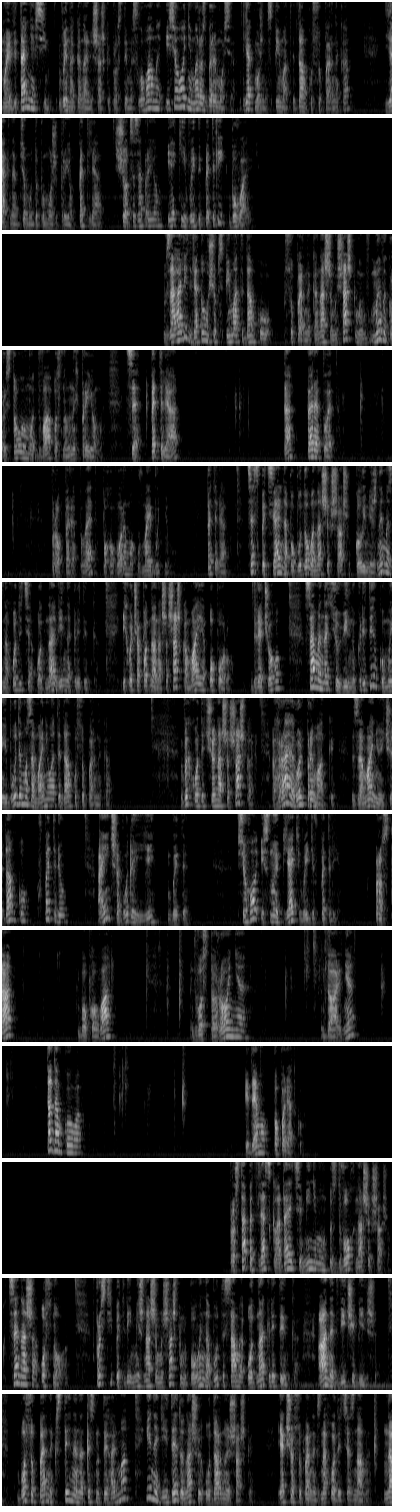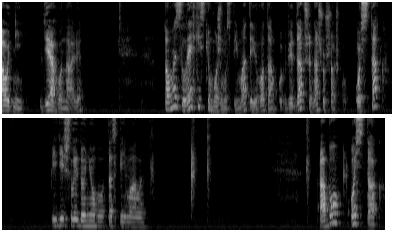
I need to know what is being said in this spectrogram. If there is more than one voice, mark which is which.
Speaker 1: Моє вітання всім! Ви на каналі Шашки простими словами, і сьогодні ми розберемося, як можна спіймати дамку суперника, як нам в цьому допоможе прийом петля, що це за прийом і які види петлі бувають. Взагалі, для того, щоб спіймати дамку суперника нашими шашками, ми використовуємо два основних прийоми: це петля та переплет. Про переплет поговоримо в майбутньому. Петля це спеціальна побудова наших шашок, коли між ними знаходиться одна вільна клітинка. І хоча б одна наша шашка має опору. Для чого? Саме на цю вільну клітинку ми і будемо заманювати дамку суперника. Виходить, що наша шашка грає роль приманки, заманюючи дамку в петлю, а інша буде її бити. Всього існує 5 видів петлі: проста, бокова, двостороння, дальня та дамкова. Підемо по порядку. Проста петля складається мінімум з двох наших шашок. Це наша основа. Простій петлі між нашими шашками повинна бути саме одна клітинка, а не двічі більше. Бо суперник встигне натиснути гальма і не дійде до нашої ударної шашки. Якщо суперник знаходиться з нами на одній діагоналі, то ми з легкістю можемо спіймати його дамку, віддавши нашу шашку. Ось так підійшли до нього та спіймали. Або ось так.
